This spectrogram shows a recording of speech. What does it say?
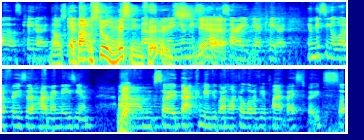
Oh, that was keto. That was Yeah, keto. But I'm still yeah, missing that's What I mean. foods. You're missing. Yeah. Oh, sorry, yeah, keto. You're missing a lot of foods that are high magnesium. Yeah. Um, so that can be a big one, like a lot of your plant-based foods. So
